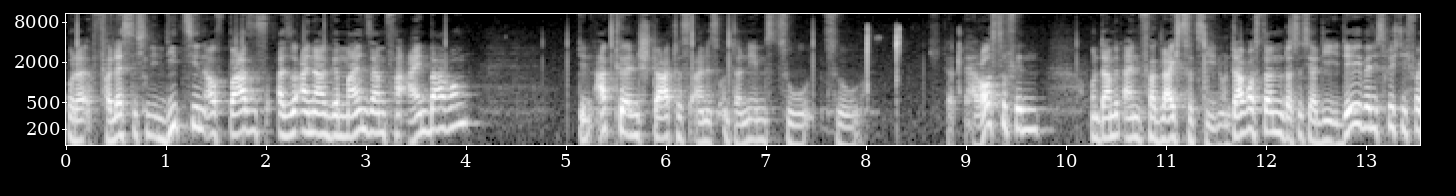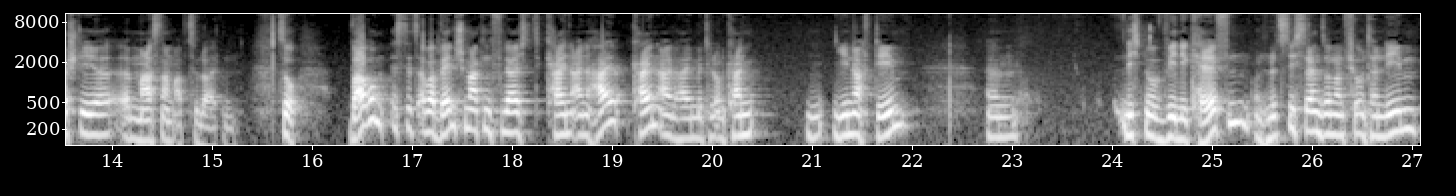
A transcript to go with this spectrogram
oder verlässlichen Indizien auf Basis also einer gemeinsamen Vereinbarung den aktuellen Status eines Unternehmens zu, zu herauszufinden und damit einen Vergleich zu ziehen und daraus dann, das ist ja die Idee, wenn ich es richtig verstehe, äh, Maßnahmen abzuleiten. So, warum ist jetzt aber Benchmarking vielleicht kein, Einheil, kein Allheilmittel und kann je nachdem ähm, nicht nur wenig helfen und nützlich sein, sondern für Unternehmen,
